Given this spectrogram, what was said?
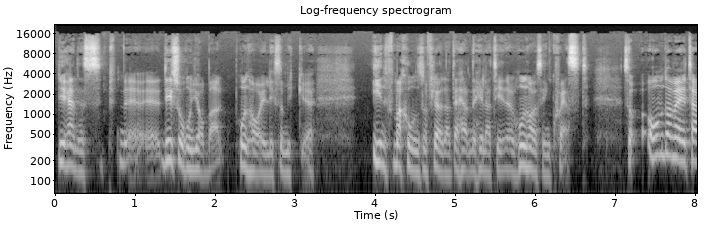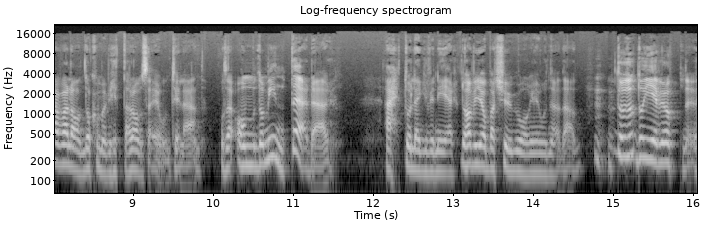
det är hennes, det är så hon jobbar. Hon har ju liksom mycket information som flödar till henne hela tiden. Hon har sin quest. Så om de är i Tarvalon då kommer vi hitta dem, säger hon till Anne. Och så, om de inte är där, nej, då lägger vi ner. Då har vi jobbat 20 år i onödan. Då, då, då ger vi upp nu.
